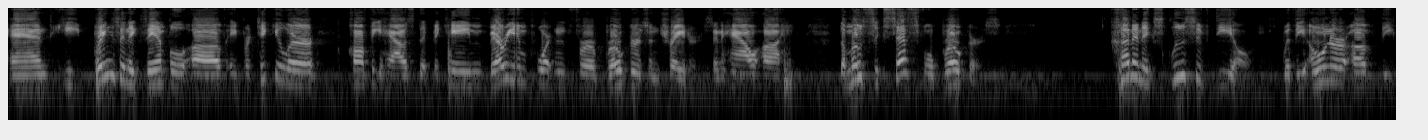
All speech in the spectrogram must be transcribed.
And he brings an example of a particular coffee house that became very important for brokers and traders, and how the most successful brokers cut an exclusive deal with the owner of the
